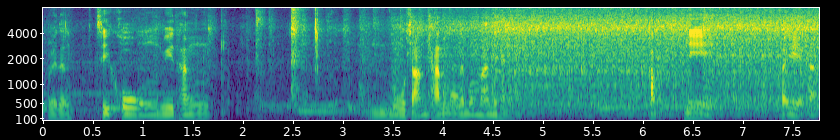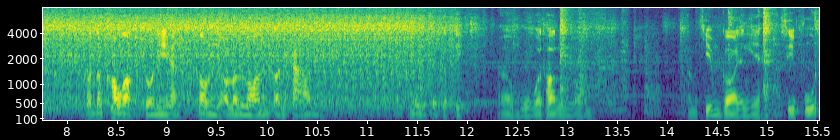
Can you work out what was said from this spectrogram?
ไว้ทั้งซี่โครงมีทั้ง หมูสามชั้นอะไรประมาณนี้ฮะกับนี่พระเอกครับ มันต้องเข้ากับตัวนี้ฮะข้าวเหนียวร้อนๆตอนเช้าเนี่ยนึ่งใส่กระติกเออหมูก็ทอดร้อนๆน้ำจิ้มก็อย่างนี้ฮะซีฟู้ด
